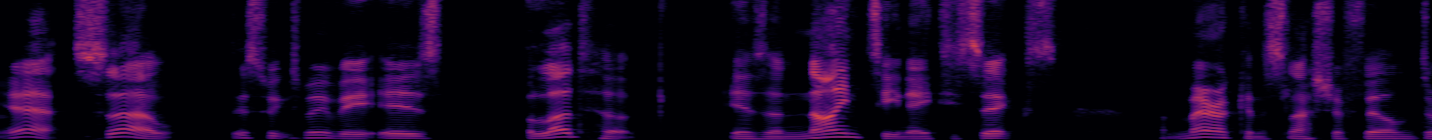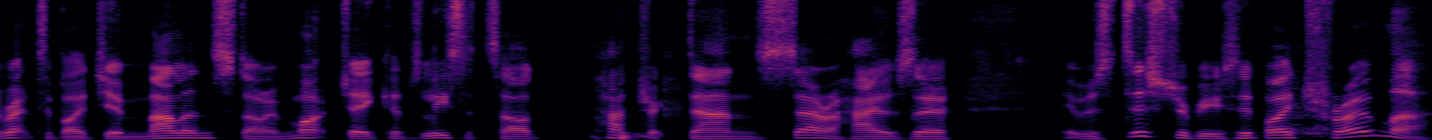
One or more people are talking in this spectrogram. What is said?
Yeah. So this week's movie is Blood Hook. is a 1986 American slasher film directed by Jim Mallon, starring Mark Jacobs, Lisa Todd, Patrick Danz, Sarah Hauser. It was distributed by Troma,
